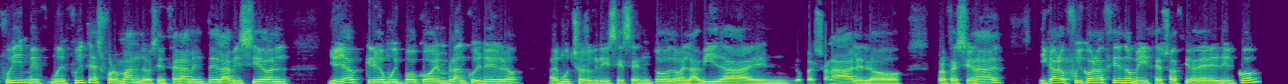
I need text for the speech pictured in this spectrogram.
fui, me, me fui transformando, sinceramente, la visión yo ya creo muy poco en blanco y negro, hay muchos grises en todo, en la vida, en lo personal, en lo profesional. Y claro, fui conociendo, me hice socio de DIRCOM,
